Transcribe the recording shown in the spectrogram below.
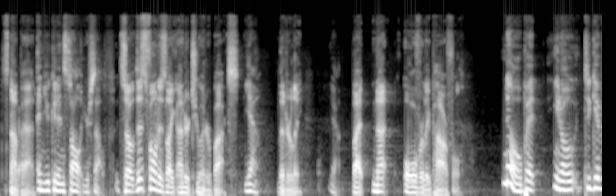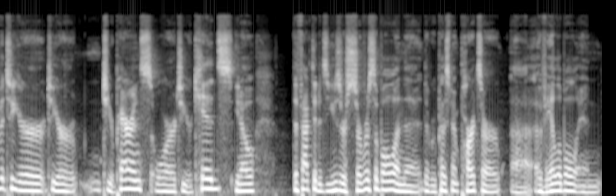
It's not bad. and you can install it yourself. It's, So this phone is like under 200 bucks, yeah, literally, yeah. but not overly powerful. No, but you know, to give it to your to your to your parents or to your kids, you know, the fact that it's user serviceable and the the replacement parts are uh, available and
